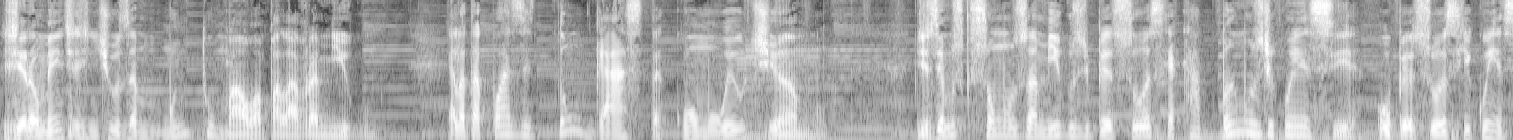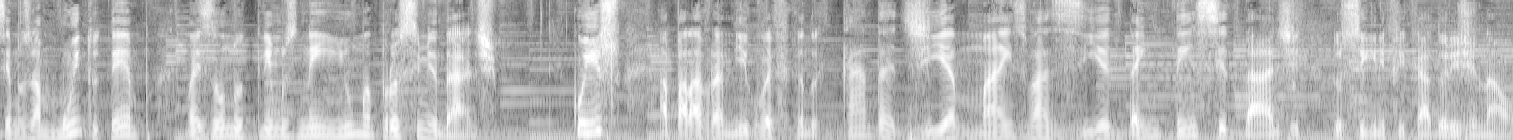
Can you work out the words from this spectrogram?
Geralmente a gente usa muito mal a palavra amigo. Ela está quase tão gasta como eu te amo. Dizemos que somos amigos de pessoas que acabamos de conhecer ou pessoas que conhecemos há muito tempo, mas não nutrimos nenhuma proximidade. Com isso, a palavra amigo vai ficando cada dia mais vazia da intensidade do significado original.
